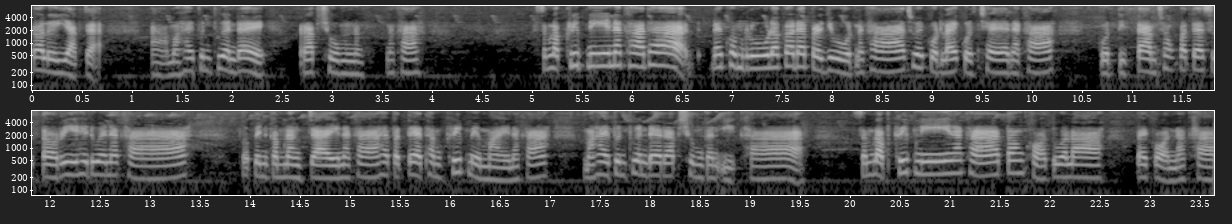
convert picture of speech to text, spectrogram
ก็เลยอยากจะอ่ามาให้เพื่อนๆได้รับชมนะคะสำหรับคลิปนี้นะคะ ถ้าได้ความรู้แล้วก็ได้ประโยชน์นะคะ ช่วยกดไลค์กดแชร์นะคะ กดติดตามช่องป้าแต้สตอรี่ให้ด้วยนะคะเพื่อเป็นกำลังใจนะคะ ให้ป้าแต้ทำคลิปใหม่ ๆนะคะ มาให้เพื่อนๆได้รับชมกันอีกค่ะสำหรับคลิปนี้นะคะ ต้องขอตัวลาไปก่อนนะคะ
